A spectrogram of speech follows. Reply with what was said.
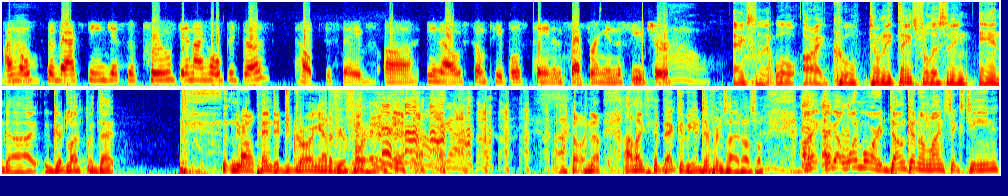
I hope the vaccine gets approved, and I hope it does help to save, uh, you know, some people's pain and suffering in the future. Wow. Excellent. Well, all right, cool, Tony. Thanks for listening, and uh, good luck with that new appendage growing out of your forehead. I don't know. I like that. That could be a different side hustle. I, I got one more. Duncan on line 16,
